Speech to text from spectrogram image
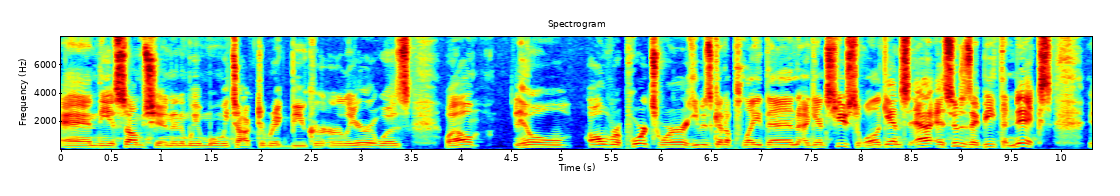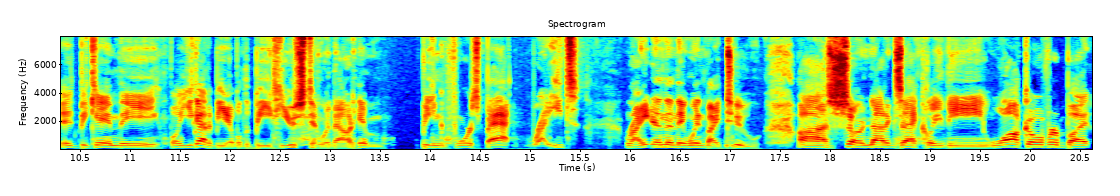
And the assumption, and we, when we talked to Ric Bucher earlier, it was, well, he'll all reports were he was going to play then against Houston. Well, against as soon as they beat the Knicks, it became the well, you got to be able to beat Houston without him being forced back, right? Right, and then they win by two. Uh, so not exactly the walkover, but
